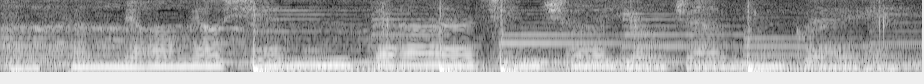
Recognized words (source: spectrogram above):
分分秒秒显得清澈又珍贵。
